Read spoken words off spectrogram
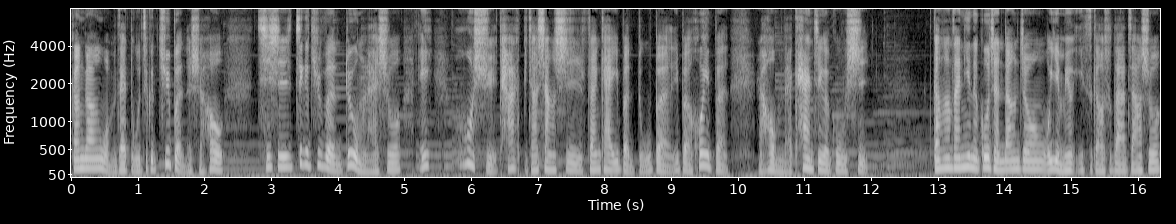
刚刚我们在读这个剧本的时候。其实这个剧本对我们来说，诶，或许它比较像是翻开一本读本、一本绘本，然后我们来看这个故事。刚刚在念的过程当中，我也没有一直告诉大家说，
